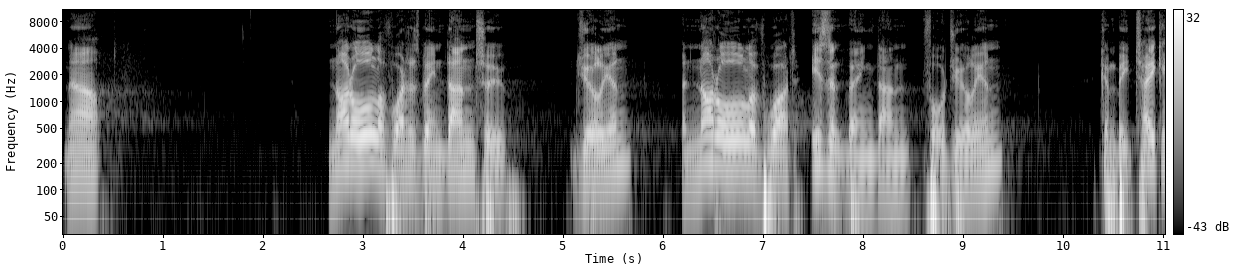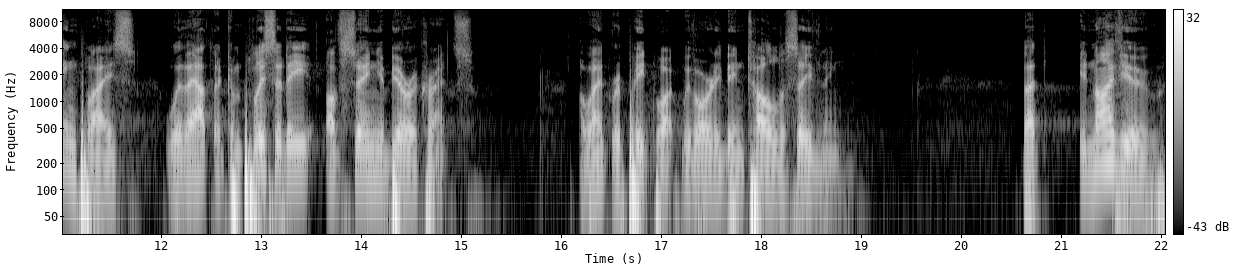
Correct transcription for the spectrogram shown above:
Now, not all of what has been done to Julian, and not all of what isn't being done for Julian can be taking place without the complicity of senior bureaucrats. I won't repeat what we've already been told this evening. But in my view,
